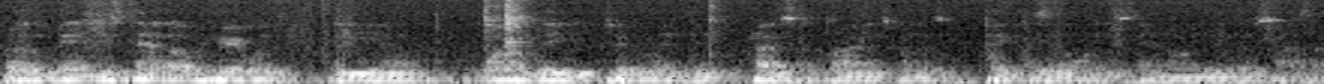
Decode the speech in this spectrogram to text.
Brother Ben, you stand over here with the uh, one of the two, and then Pastor Brian's going to take the other one and stand on the other side.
